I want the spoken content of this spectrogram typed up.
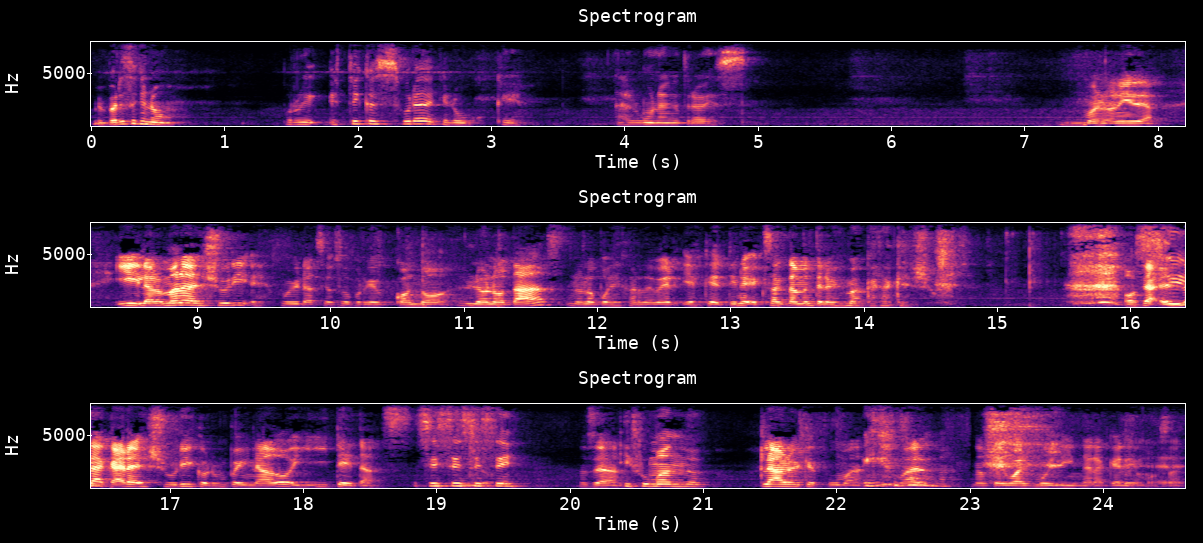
Me parece que no. Porque estoy casi segura de que lo busqué alguna que otra vez. Bueno, ni idea. Y la hermana de Yuri es muy gracioso porque cuando lo notas no lo puedes dejar de ver y es que tiene exactamente la misma cara que Yuri. O sea, Sí. es la cara de Yuri con un peinado y, y tetas. Sí, sí, sí, sí. O sea, Y fumando. claro, y que fuma. Y igual, fuma. no sé, igual es muy linda, la queremos. ¿eh?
